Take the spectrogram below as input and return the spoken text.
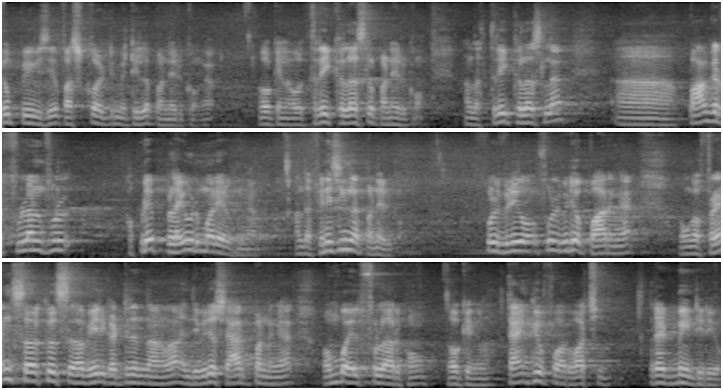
யூபிவிசி ஃபஸ்ட் குவாலிட்டி மெட்டீரியல் பண்ணியிருக்கோங்க ஓகேங்களா ஒரு த்ரீ கலர்ஸில் பண்ணியிருக்கோம் அந்த த்ரீ கலர்ஸில் பார்க்குற ஃபுல் அண்ட் ஃபுல் அப்படியே ப்ளைவுட் மாதிரி இருக்குங்க. அந்த ஃபினிஷிங்கில் பண்ணியிருக்கோம் ஃபுல் வீடியோ ஃபுல் வீடியோ பாருங்கள் உங்கள் ஃப்ரெண்ட்ஸ் சர்க்கிள்ஸ் வீடு கட்டியிருந்தாங்களா? இந்த வீடியோ ஷேர் பண்ணுங்கள் ரொம்ப ஹெல்ப்ஃபுல்லாக இருக்கும். ஓகேங்களா தேங்க்யூ ஃபார் வாட்சிங் ரெட்மி இன்டீரியோ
